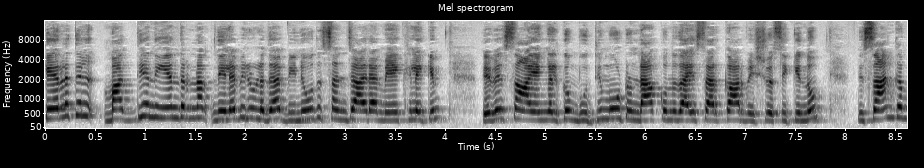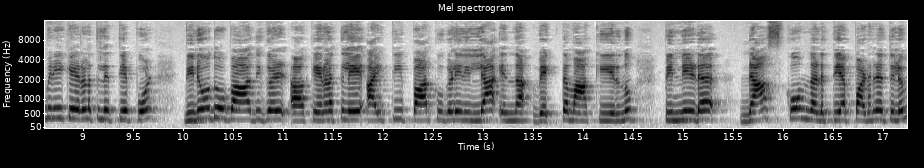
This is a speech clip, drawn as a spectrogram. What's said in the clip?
കേരളത്തിൽ മദ്യ നിയന്ത്രണം നിലവിലുള്ളത് വിനോദസഞ്ചാര മേഖലയ്ക്കും വ്യവസായങ്ങൾക്കും ബുദ്ധിമുട്ടുണ്ടാക്കുന്നതായി സർക്കാർ വിശ്വസിക്കുന്നു. നിസാൻ കമ്പനി കേരളത്തിലെത്തിയപ്പോൾ വിനോദോപാധികൾ കേരളത്തിലെ ഐ ടി പാർക്കുകളിൽ ഇല്ല എന്ന് വ്യക്തമാക്കിയിരുന്നു. പിന്നീട് നാസ്കോം നടത്തിയ പഠനത്തിലും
